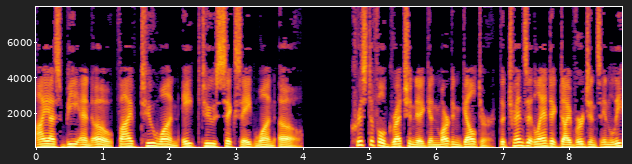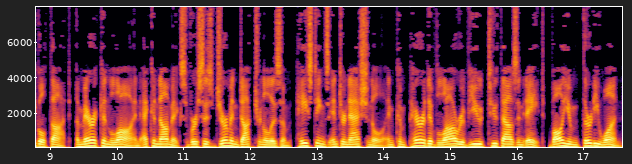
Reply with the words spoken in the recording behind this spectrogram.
ISBN 0-521-82681-0. Christoffel Grechenig and Martin Gelter, The Transatlantic Divergence in Legal Thought, American Law and Economics versus German Doctrinalism, Hastings International and Comparative Law Review 2008, Volume 31,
